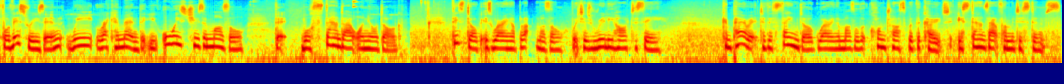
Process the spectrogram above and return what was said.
For this reason, we recommend that you always choose a muzzle that will stand out on your dog. This dog is wearing a black muzzle, which is really hard to see. Compare it to the same dog wearing a muzzle that contrasts with the coat. It stands out from a distance.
